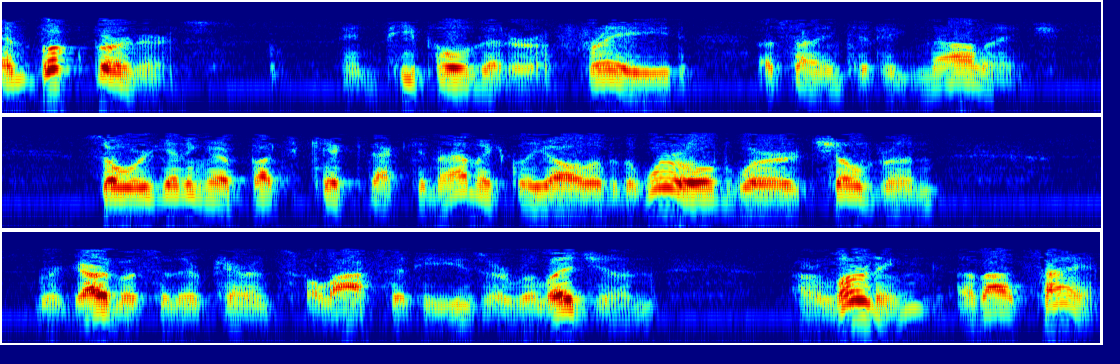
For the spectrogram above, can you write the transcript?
and book burners and people that are afraid of scientific knowledge. So we're getting our butts kicked economically all over the world where children, regardless of their parents' philosophies or religion, are learning about science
